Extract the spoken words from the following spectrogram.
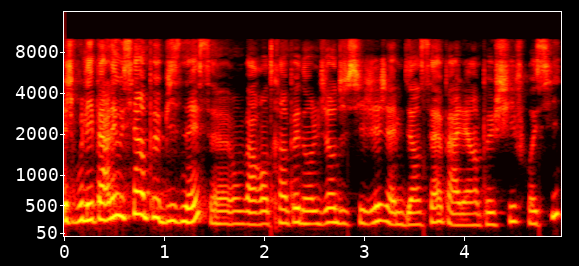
je voulais parler aussi un peu business. Euh, on va rentrer un peu dans le dur du sujet. J'aime bien ça, parler un peu chiffres aussi.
